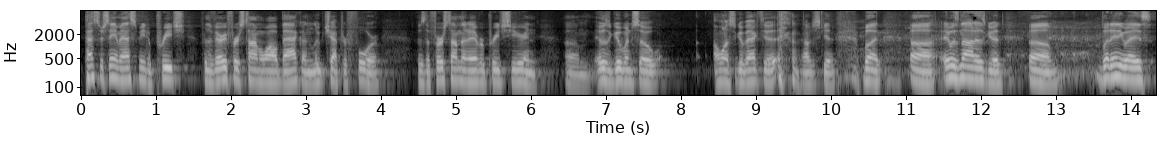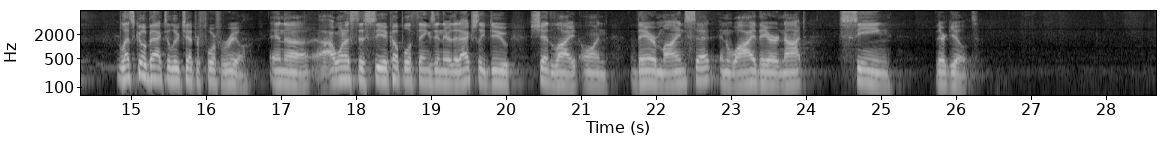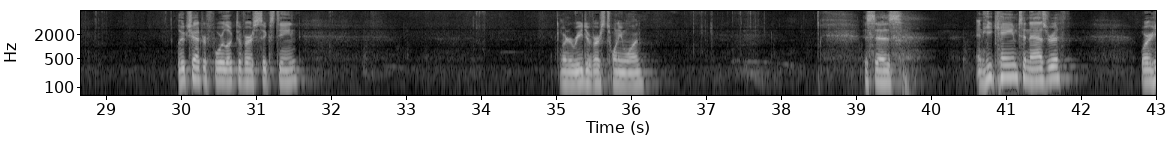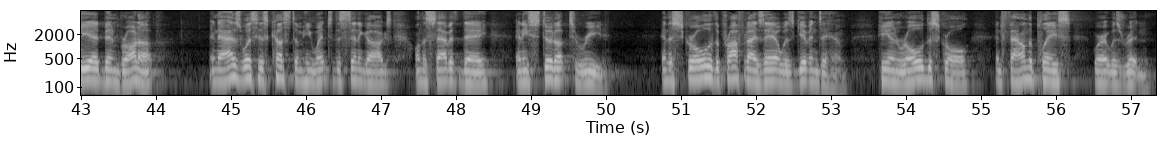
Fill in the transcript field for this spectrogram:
Pastor Sam asked me to preach for the very first time a while back on Luke chapter 4. It was the first time that I ever preached here, and um, it was a good one, so I want us to go back to it. I'm just kidding. But uh, it was not as good. Um, but, anyways, let's go back to Luke chapter 4 for real. And uh, I want us to see a couple of things in there that actually do shed light on their mindset and why they are not seeing their guilt. Luke chapter 4, look to verse 16. We're going to read to verse 21. It says, And he came to Nazareth, where he had been brought up. And as was his custom, he went to the synagogues on the Sabbath day, and he stood up to read. And the scroll of the prophet Isaiah was given to him. He unrolled the scroll and found the place where it was written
